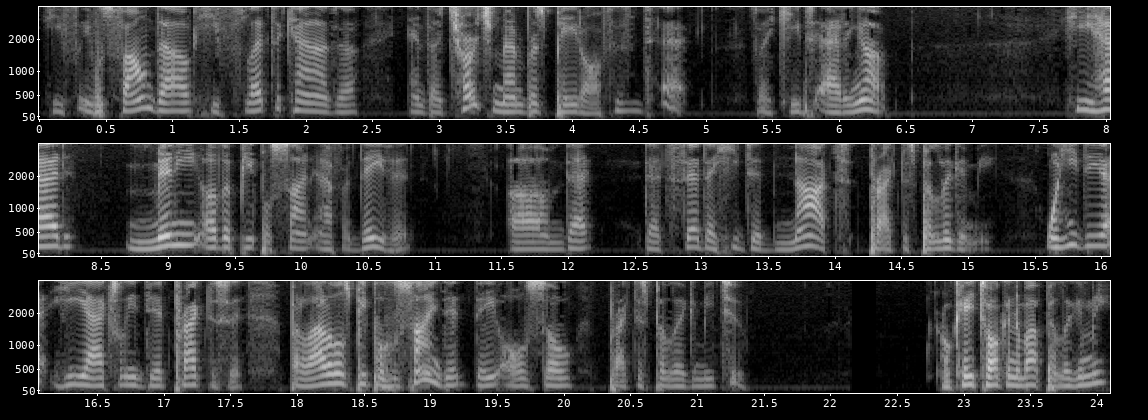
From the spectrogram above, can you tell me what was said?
He, he was found out, he fled to Canada, and the church members paid off his debt. So it keeps adding up. He had many other people sign affidavit um, that that said that he did not practice polygamy. When he did, he actually did practice it. But a lot of those people who signed it, they also practiced polygamy too. Okay, talking about polygamy,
